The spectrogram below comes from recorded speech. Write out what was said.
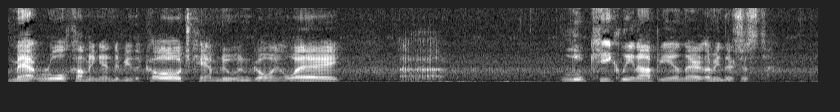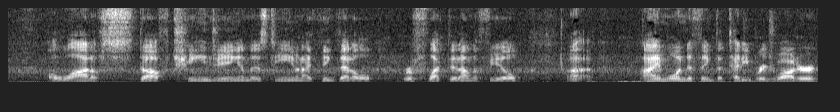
Matt Rhule coming in to be the coach, Cam Newton going away, uh, Luke Kuechly not being there. I mean, there's just a lot of stuff changing in this team, and I think that'll reflect it on the field. Uh, I'm one to think that Teddy Bridgewater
